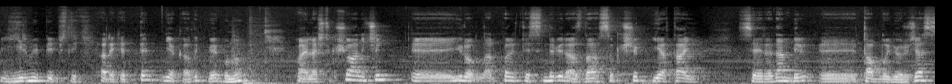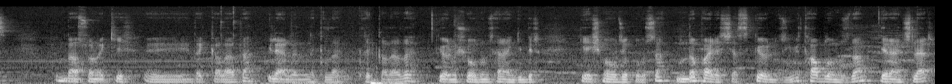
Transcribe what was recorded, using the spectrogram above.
20 pipslik harekette yakaladık ve bunu paylaştık. Şu an için e, Euro'lar paritesinde biraz daha sıkışık yatay seyreden bir tablo göreceğiz. Bundan sonraki dakikalarda, ilerleyen dakikalarda görmüş olduğumuz herhangi bir gelişme olacak olursa bunu da paylaşacağız. Gördüğünüz gibi tablomuzda dirençler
